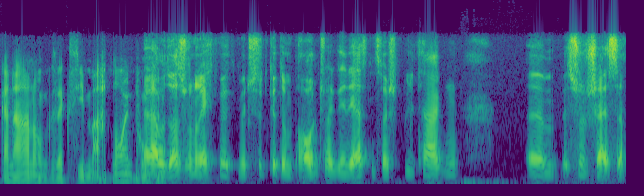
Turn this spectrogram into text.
keine Ahnung, sechs, sieben, acht, neun Punkte. Ja, aber du hast schon recht, mit, mit Stuttgart und Braunschweig in den ersten zwei Spieltagen ähm, ist schon scheiße.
